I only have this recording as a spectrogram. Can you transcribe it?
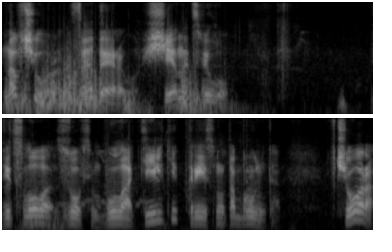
На вчора це дерево ще не цвіло. Від слова зовсім була тільки тріснута брунька. Вчора,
